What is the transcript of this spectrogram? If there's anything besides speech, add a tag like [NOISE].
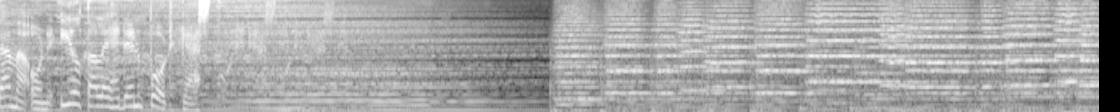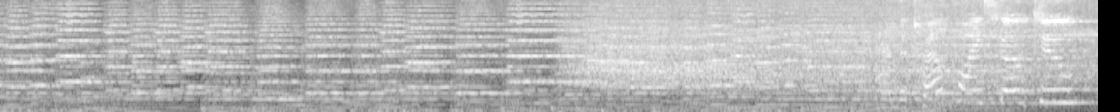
Tämä on Iltalehden podcast. And the 12 points go to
